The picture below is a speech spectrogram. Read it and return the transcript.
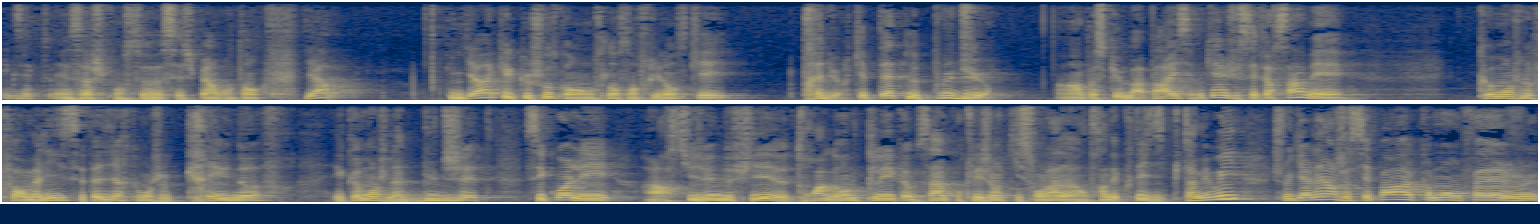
Exactement. Et ça, je pense, euh, c'est super important. Il y a, il y a quelque chose quand on se lance en freelance qui est très dur, qui est peut-être le plus dur. Hein, parce que, bah, pareil, c'est ok, je sais faire ça, mais comment je le formalise, c'est-à-dire comment je crée une offre et comment je la budgète. C'est quoi les... Alors, si tu viens de filer euh, trois grandes clés comme ça pour que les gens qui sont là en train d'écouter, ils disent, putain, mais oui, je galère, je sais pas comment on fait, je...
